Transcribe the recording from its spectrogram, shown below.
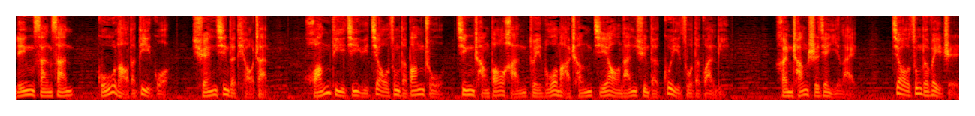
零三三，古老的帝国，全新的挑战。皇帝给予教宗的帮助，经常包含对罗马城桀骜难驯的贵族的管理。很长时间以来，教宗的位置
